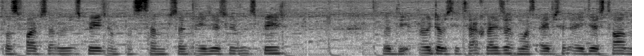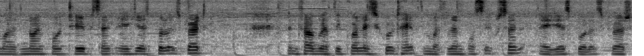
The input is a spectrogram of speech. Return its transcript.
plus 5% movement speed, and plus 7% ADS movement speed. With the OWC attack laser, minus 8% ADS time, minus 9.2% ADS bullet spread. And finally we have the granulated grip tape the minus 11.6% ADS bullet spread.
